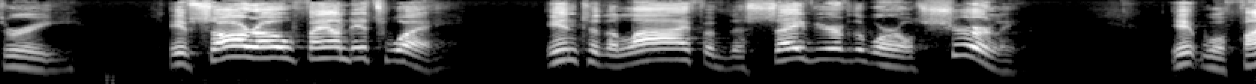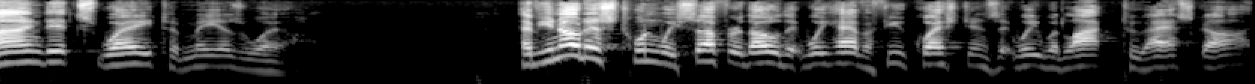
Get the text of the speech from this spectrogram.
3. If sorrow found its way into the life of the Savior of the world, surely it will find its way to me as well. Have you noticed when we suffer, though, that we have a few questions that we would like to ask God?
